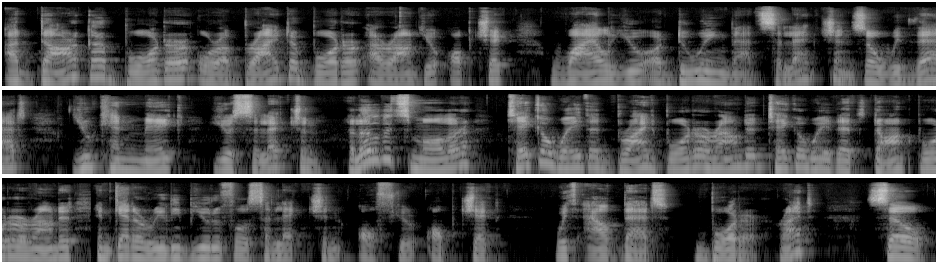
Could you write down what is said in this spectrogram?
a darker border or a brighter border around your object while you are doing that selection. So with that, you can make your selection a little bit smaller, take away that bright border around it, take away that dark border around it, and get a really beautiful selection of your object without that border, right? So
